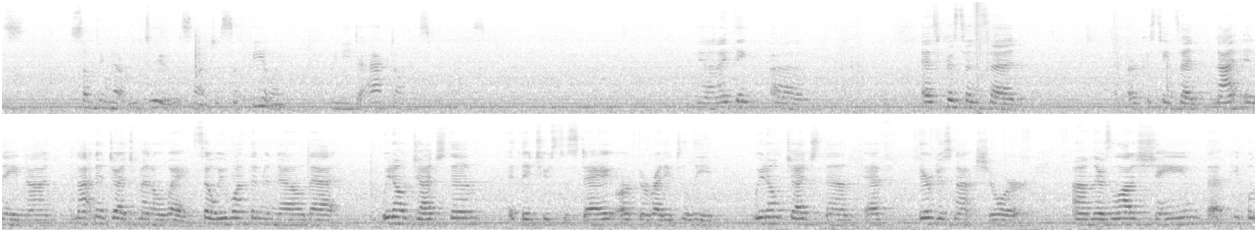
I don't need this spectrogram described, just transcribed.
It's something that we do. It's not just a feeling. We need to act on those feelings. Yeah, and I think, um, as Kristen said, or Christine said, not in a non, not in a judgmental way. So we want them to know that we don't judge them if they choose to stay or if they're ready to leave. We don't judge them if they're just not sure. Um, there's a lot of shame that people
